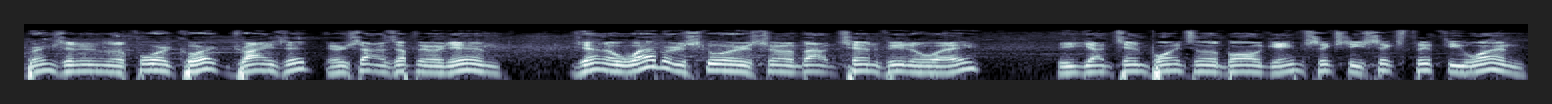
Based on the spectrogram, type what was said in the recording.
brings it into the forecourt, drives it. Their shot is up there and in. Jenna Weber scores from about 10 feet away. He got 10 points in the ball game, 66-51.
